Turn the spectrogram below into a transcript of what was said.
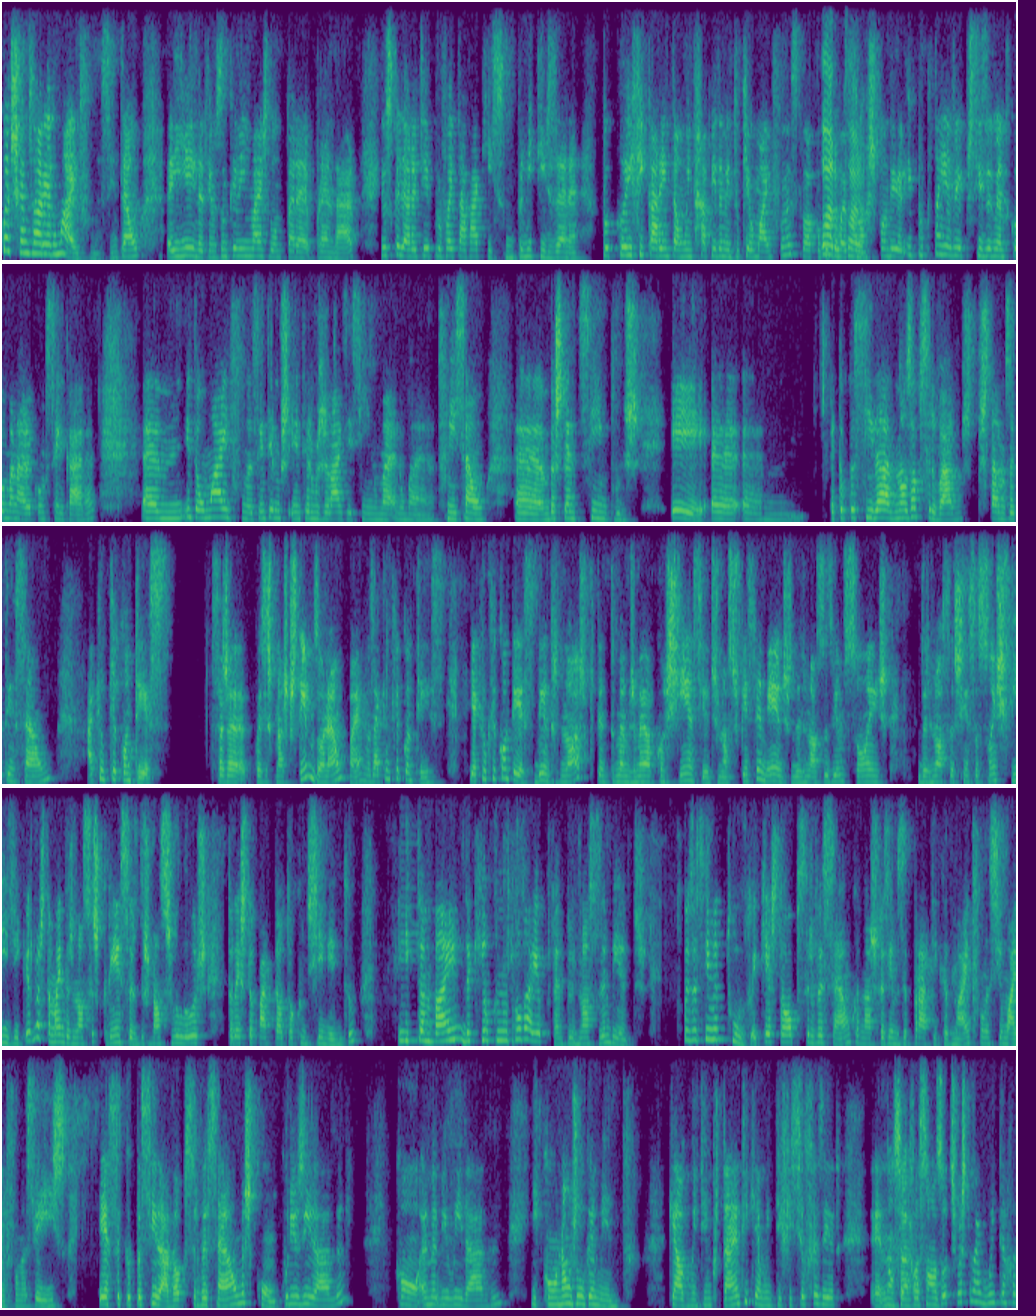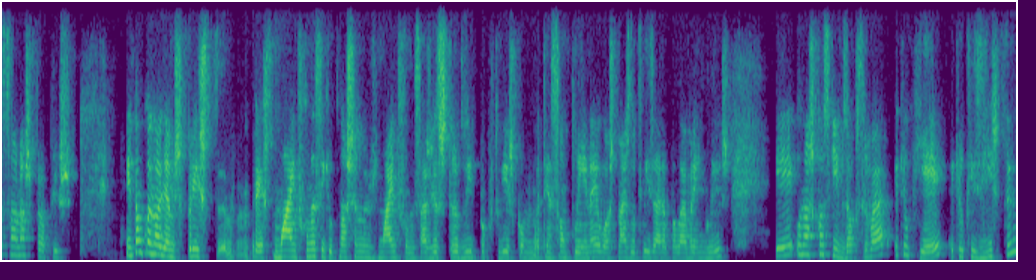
Quando chegamos à área do mindfulness. Então, aí ainda temos um caminho mais longo para, para andar. Eu, se calhar, até aproveitava aqui, se me permitires, Ana, para clarificar então muito rapidamente o que é o mindfulness, que há pouco claro, claro. para responder, e porque tem a ver precisamente com a maneira como se encara. Um, então, mindfulness, em termos, em termos gerais, e assim, numa, numa definição uh, bastante simples, é uh, um, a capacidade de nós observarmos, de prestarmos atenção àquilo que acontece, seja coisas que nós gostemos ou não, não é? mas àquilo que acontece. E aquilo que acontece dentro de nós, portanto, tomamos maior consciência dos nossos pensamentos, das nossas emoções, das nossas sensações físicas, mas também das nossas crenças, dos nossos valores, toda esta parte de autoconhecimento e também daquilo que nos rodeia, portanto, dos nossos ambientes. Depois, acima de tudo, é que esta observação, quando nós fazemos a prática de mindfulness, e o mindfulness é isso, é essa capacidade de observação, mas com curiosidade, com amabilidade e com não julgamento, que é algo muito importante e que é muito difícil fazer, eh, não só em relação aos outros, mas também muito em relação a nós próprios. Então, quando olhamos para este, para este mindfulness, aquilo que nós chamamos de mindfulness, às vezes traduzido para português como atenção plena, eu gosto mais de utilizar a palavra em inglês, é o nós conseguimos observar aquilo que é, aquilo que existe,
